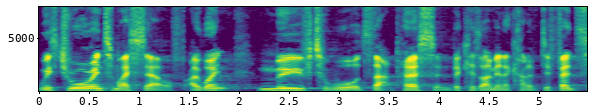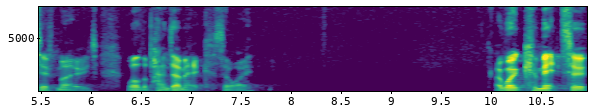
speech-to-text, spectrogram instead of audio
withdraw into myself. I won't move towards that person because I'm in a kind of defensive mode. Well, the pandemic, so I. I won't commit to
